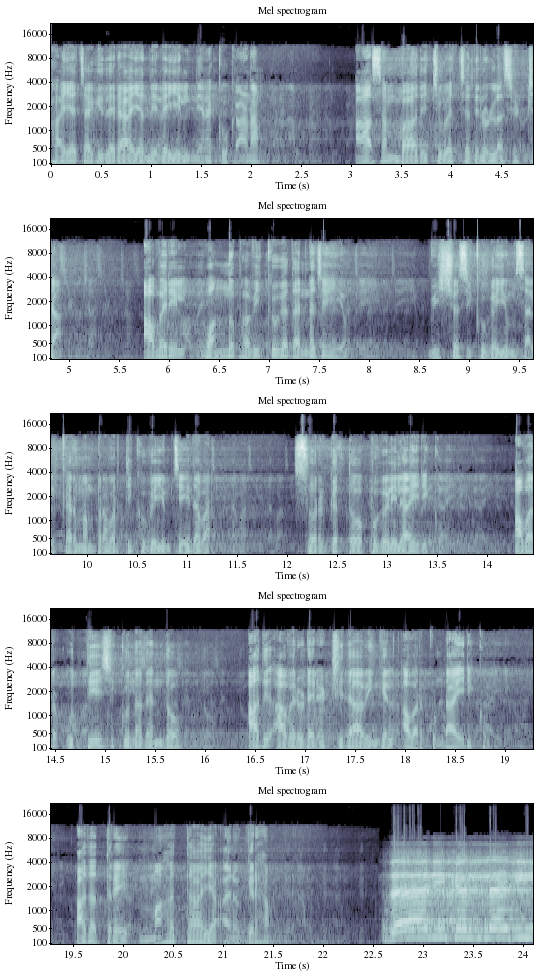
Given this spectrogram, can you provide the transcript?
ഭയചകിതരായ നിലയിൽ നിനക്കു കാണാം ആ സമ്പാദിച്ചു വച്ചതിനുള്ള ശിക്ഷ അവരിൽ വന്നു ഭവിക്കുക തന്നെ ചെയ്യും വിശ്വസിക്കുകയും സൽക്കർമ്മം പ്രവർത്തിക്കുകയും ചെയ്തവർ സ്വർഗത്തോപ്പുകളിലായിരിക്കും അവർ ഉദ്ദേശിക്കുന്നതെന്തോ അത് അവരുടെ രക്ഷിതാവിങ്കൽ അവർക്കുണ്ടായിരിക്കും അതത്രേ മഹത്തായ അനുഗ്രഹം ذلك الذي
